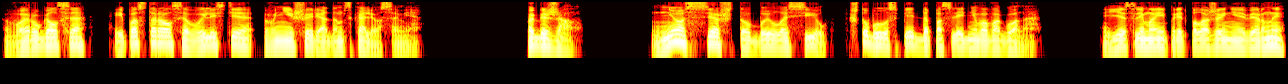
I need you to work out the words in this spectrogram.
выругался и постарался вылезти в нише рядом с колесами. Побежал. Несся, что было сил, чтобы успеть до последнего вагона. Если мои предположения верны,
